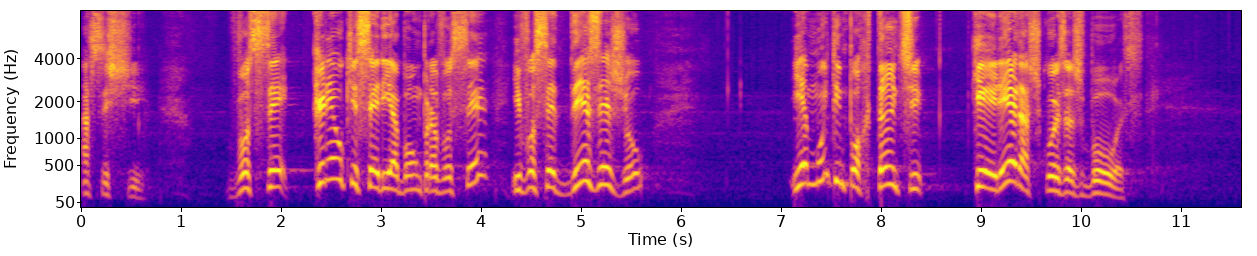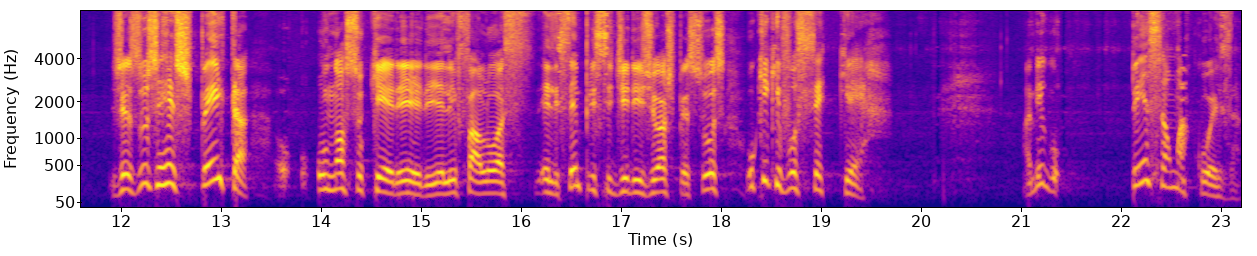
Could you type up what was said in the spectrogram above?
assistir. Você creu que seria bom para você e você desejou. E é muito importante querer as coisas boas. Jesus respeita o nosso querer e ele falou, ele sempre se dirigiu às pessoas: o que, que você quer? Amigo, pensa uma coisa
